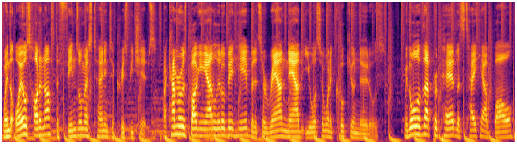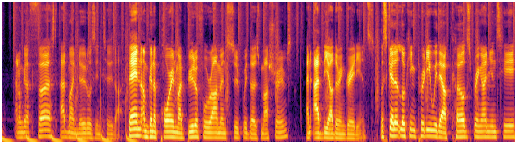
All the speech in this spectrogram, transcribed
When the oil's hot enough, the fins almost turn into crispy chips. My camera was bugging out a little bit here, but it's around now that you also want to cook your noodles. With all of that prepared, let's take our bowl and I'm gonna first add my noodles into that. Then I'm gonna pour in my beautiful ramen soup with those mushrooms and add the other ingredients. Let's get it looking pretty with our curled spring onions here,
